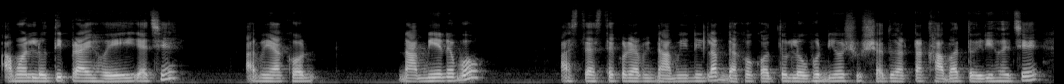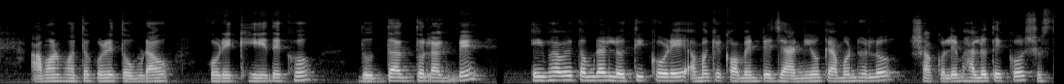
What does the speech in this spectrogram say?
আমার লতি প্রায় হয়েই গেছে। আমি এখন নামিয়ে নেব। আস্তে আস্তে করে আমি নামিয়ে নিলাম। দেখো কত লোভনীয়, সুস্বাদু একটা খাবার তৈরি হয়েছে। আমার মতো করে তোমরাও করে খেয়ে দেখো। দুর্দান্ত লাগবে। এইভাবে তোমরা লতি করে আমাকে কমেন্টে জানিও কেমন হলো। সকলে ভালো থেকো, সুস্থ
